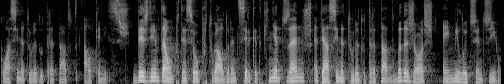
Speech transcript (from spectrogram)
com a assinatura do Tratado de Alcanices. Desde então pertenceu a Portugal durante cerca de 500 anos até a assinatura do Tratado de Badajoz em 1801,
